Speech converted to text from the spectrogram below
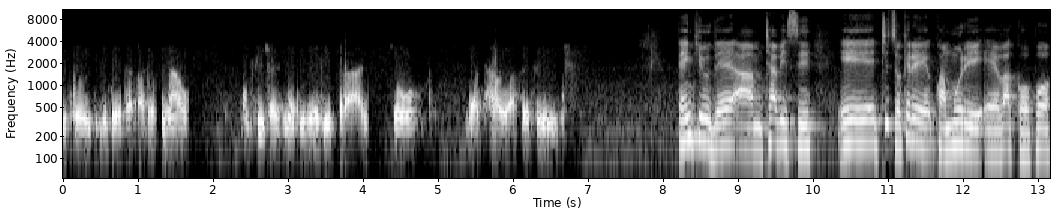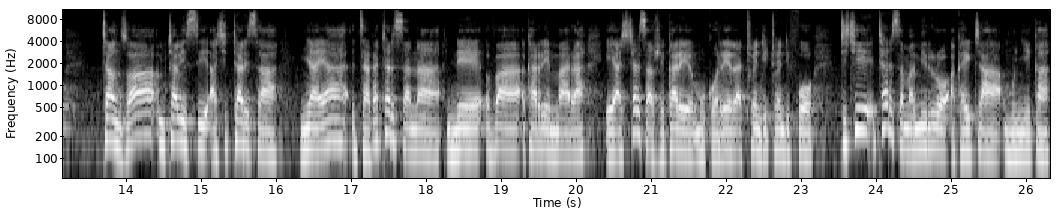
it's going to be better. But of now, the future is not. So that's how we are facing it. thank you there um, tabisi e, tidzokere kwamuri e, vagopo tanzwa mutavisi achitarisa nyaya dzakatarisana nevakaremara e, achitarisa zvekare mugore ra2024 tichitarisa mamiriro akaita munyika.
